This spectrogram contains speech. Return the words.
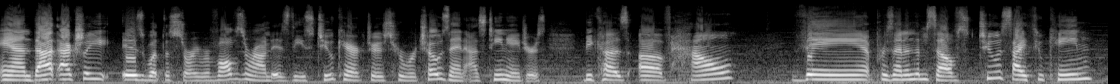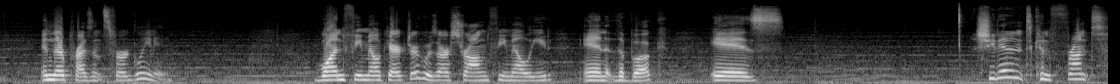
And that actually is what the story revolves around is these two characters who were chosen as teenagers because of how they presented themselves to a scythe who came in their presence for a gleaning. One female character, who is our strong female lead in the book, is she didn't confront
